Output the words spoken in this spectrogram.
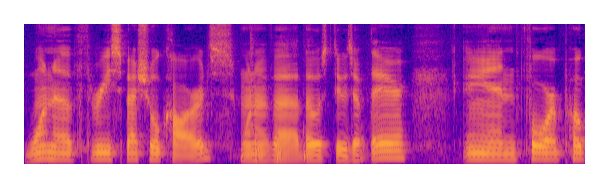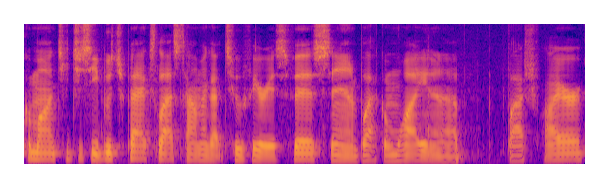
one of three special cards, one of uh, those dudes up there, and four Pokemon TCG booster packs. Last time I got two Furious Fists and a Black and White and a Flash Fire.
